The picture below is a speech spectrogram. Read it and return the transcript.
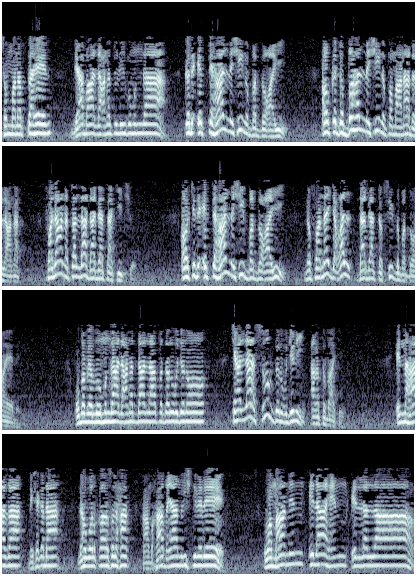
ثم نبتہن بیا با لعنت لیب منگا کد ابتحال نشین و بدعائی او کد بحل نشین و پمانا دا لعنت فلانت اللہ دا بیا تاکید شو او کد ابتحال نشی بدعائی نفنجعل دا بیا تفسیر دا بدعائی دے او مگر لو منگا لعنت دا اللہ پا دروغ جنو چا اللہ سوک دروغ جنی اغتو تبا کی ان حاضا بشک لہو القاس الحق خام خامخا بیان رشتی میں بے وما من الہ الا اللہ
